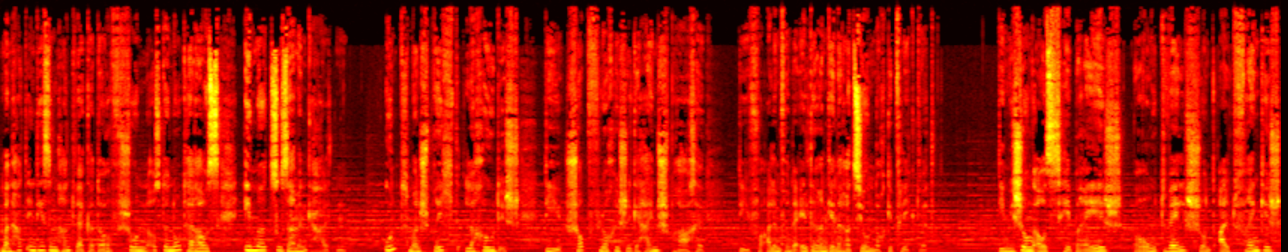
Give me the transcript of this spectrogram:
Man hat in diesem Handwerkerdorf schon aus der Not heraus immer zusammengehalten. Und man spricht Lachodisch, die schopflochische Geheimsprache, die vor allem von der älteren Generation noch gepflegt wird. Die Mischung aus Hebräisch, Rotwelsch und Altfränkisch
